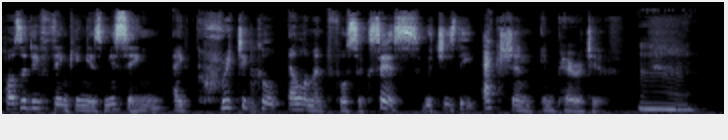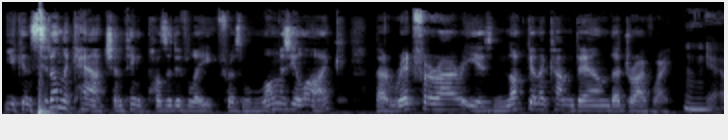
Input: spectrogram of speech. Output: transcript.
Positive thinking is missing a critical element for success, which is the action imperative. Mm. You can sit on the couch and think positively for as long as you like. The red Ferrari is not going to come down the driveway. Mm, yeah.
